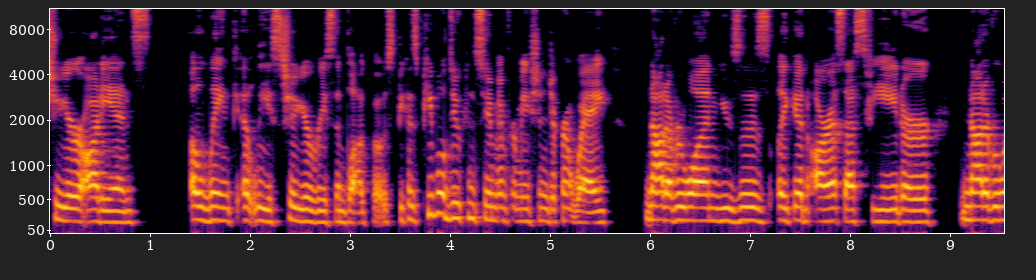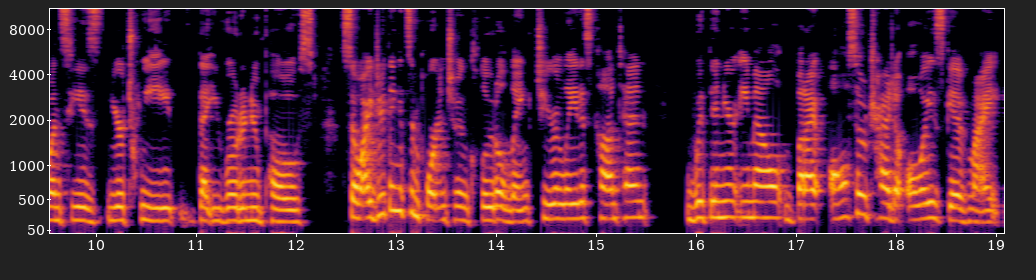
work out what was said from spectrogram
to your audience a link at least to your recent blog post because people do consume information different way. Not everyone uses like an rss feed or not everyone sees your tweet that you wrote a new post. So i do think it's important to include a link to your latest content within your email but i also try to always give my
